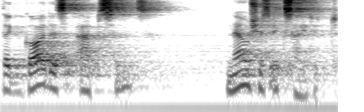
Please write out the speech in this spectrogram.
that God is absent, now she's excited.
